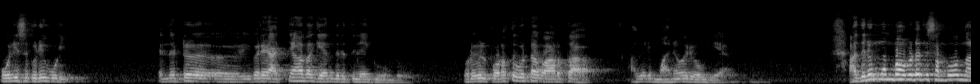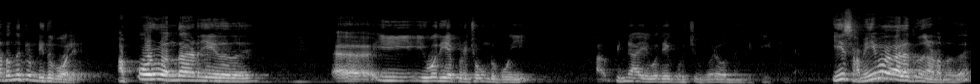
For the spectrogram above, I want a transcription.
പോലീസ് പിടികൂടി. എന്നിട്ട് ഇവരെ അജ്ഞാത കേന്ദ്രത്തിലേക്ക് കൊണ്ടുപോയി. ഒടുവിൽ പുറത്തുവിട്ട വാർത്ത അതൊരു മനോരോഗിയായിരുന്നു. അതിനു മുമ്പ് അവിടെ ഒരു സംഭവം നടന്നിട്ടുണ്ട് ഇതുപോലെ. അപ്പോഴും എന്താണ് ചെയ്തത്? ഈ യുവതിയെ പിടിച്ചുകൊണ്ട് പോയി. പിന്നെ ആ യുവതിയെക്കുറിച്ച് വിവരമൊന്നും കിട്ടിയിട്ടില്ല. ഈ സമീപകാലത്ത് നടന്നത്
